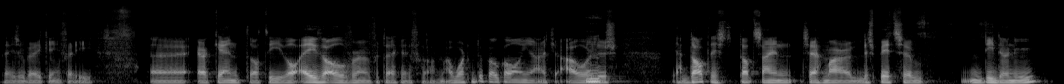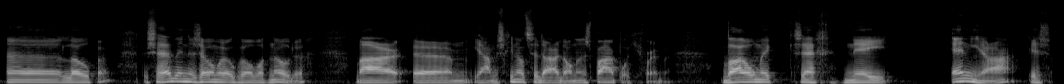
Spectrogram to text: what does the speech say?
deze week in VI eh, erkend dat hij wel even over een vertrek heeft gehad. Maar hij wordt natuurlijk ook al een jaartje ouder. Dus ja, dat, is, dat zijn zeg maar de spitsen die er nu eh, lopen. Dus ze hebben in de zomer ook wel wat nodig. Maar ehm, ja, misschien dat ze daar dan een spaarpotje voor hebben. Waarom ik zeg nee en ja, is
